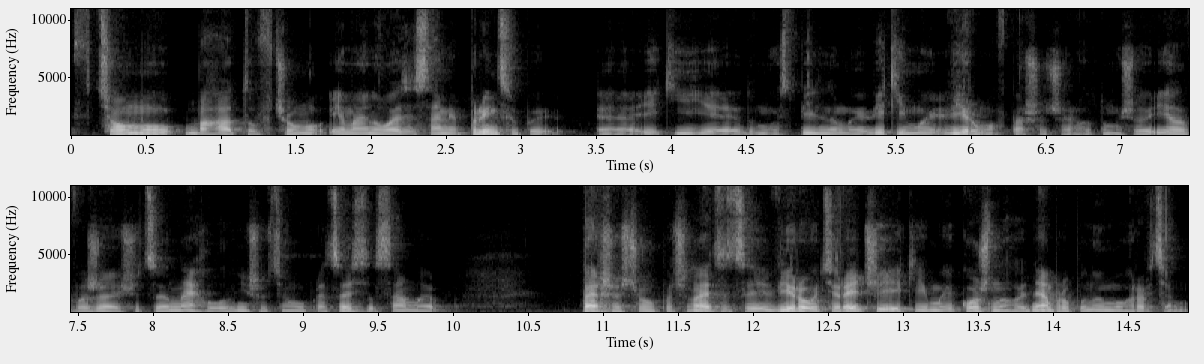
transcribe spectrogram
В цьому багато в чому я маю на увазі самі принципи, е, які є, я думаю, спільними, в які ми віримо в першу чергу. Тому що я вважаю, що це найголовніше в цьому процесі саме перше, з чого починається, це віра у ті речі, які ми кожного дня пропонуємо гравцям,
